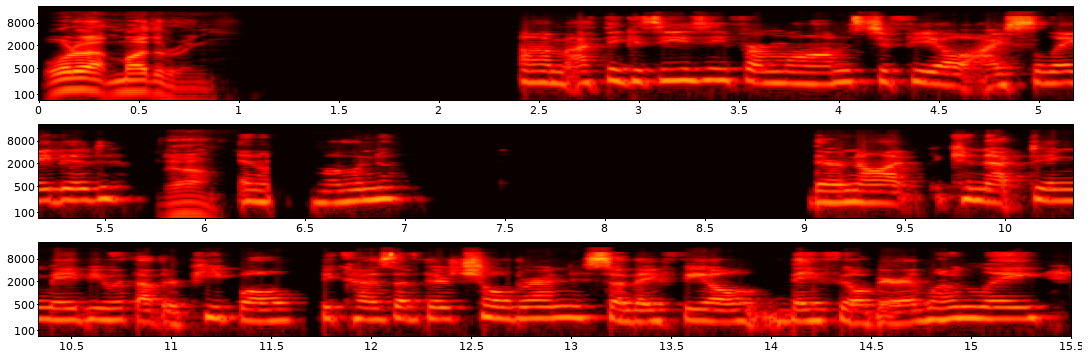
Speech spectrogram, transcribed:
What about mothering? Um, I think it's easy for moms to feel isolated yeah. and alone. They're not connecting maybe with other people because of their children, so they feel they feel very lonely.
